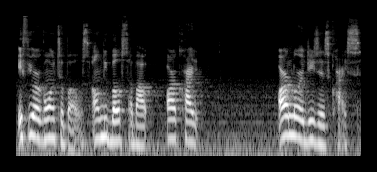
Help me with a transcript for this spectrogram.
If you are going to boast, only boast about our Christ our Lord Jesus Christ.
